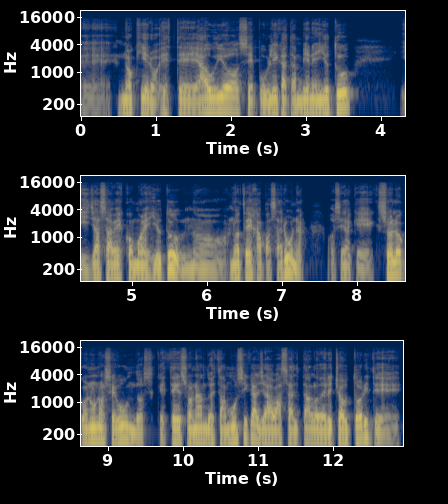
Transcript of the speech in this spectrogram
Eh, no quiero. Este audio se publica también en YouTube y ya sabes cómo es YouTube. No, no te deja pasar una. O sea que solo con unos segundos que esté sonando esta música ya va a saltar los derechos de autor y te,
